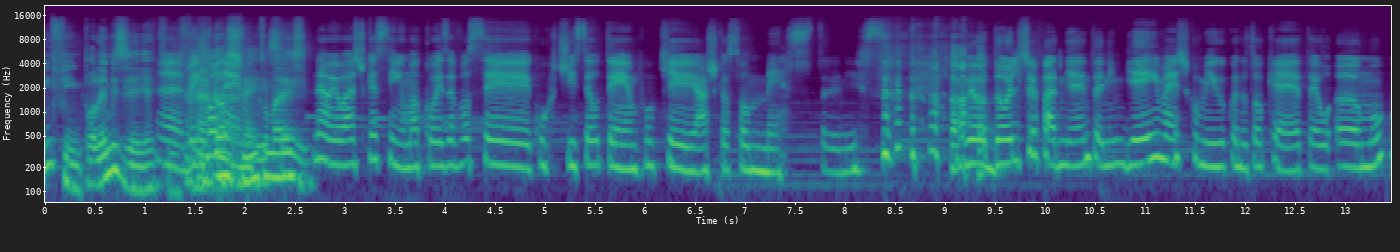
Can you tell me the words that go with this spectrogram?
Enfim, polemizei aqui. É, bem polêmico. Assunto, mas... Não, eu acho que assim, uma coisa é você curtir seu tempo, que acho que eu sou mestra nisso. Meu dolce far niente, ninguém mexe comigo quando eu tô quieta, eu amo.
